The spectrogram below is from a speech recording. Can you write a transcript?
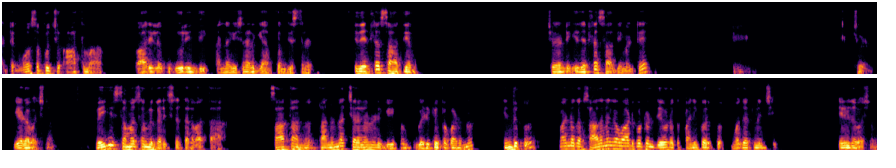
అంటే మోసపుచ్చు ఆత్మ వారిలోకి దూరింది అన్న విషయాన్ని జ్ఞాపకం చేస్తున్నాడు. ఇది ఎట్లా సాధ్యం? చూడండి ఇది ఎట్లా సాధ్యం అంటే చూడండి ఏడవ వచనం. వెయ్యి సంవత్సరములు గడిచిన తర్వాత సాతాను తానున్న చెరల నుండి విడిపింపబడును. ఎందుకు వాడిని ఒక సాధనంగా వాడుకుంటున్న దేవుడు ఒక పని కొరకు మొదటి నుంచి ఎనిమిదవ వచనం.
